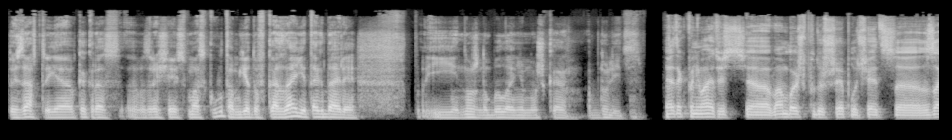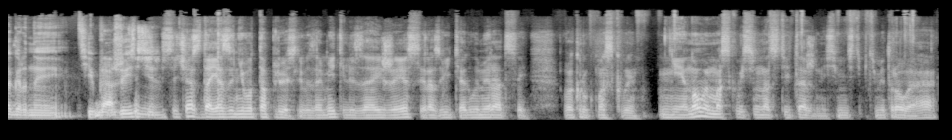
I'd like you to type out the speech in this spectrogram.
То есть завтра я как раз возвращаюсь в Москву, там еду в Казань и так далее. И нужно было немножко обнулиться. Я так понимаю, то есть э, вам больше по душе, получается, загородный тип Да. жизни. Сейчас, да, я за него топлю, если вы заметили, за ИЖС и развитие агломераций вокруг Москвы. Не новой Москвы 17-этажной, 75-метровой, а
